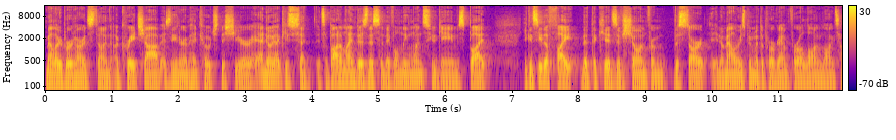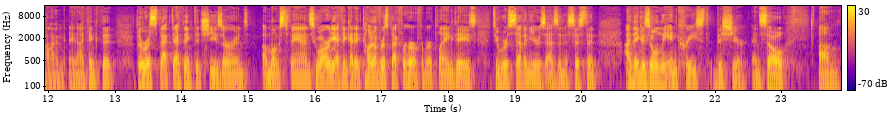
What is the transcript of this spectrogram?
Mallory Bernhard's done a great job as the interim head coach this year. I know, like you said, it's a bottom line business and they've only won two games, but you can see the fight that the kids have shown from the start. You know, Mallory's been with the program for a long, long time. And I think that the respect I think that she's earned amongst fans who already, I think, had a ton of respect for her from her playing days to her seven years as an assistant, I think has only increased this year. And so, um,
